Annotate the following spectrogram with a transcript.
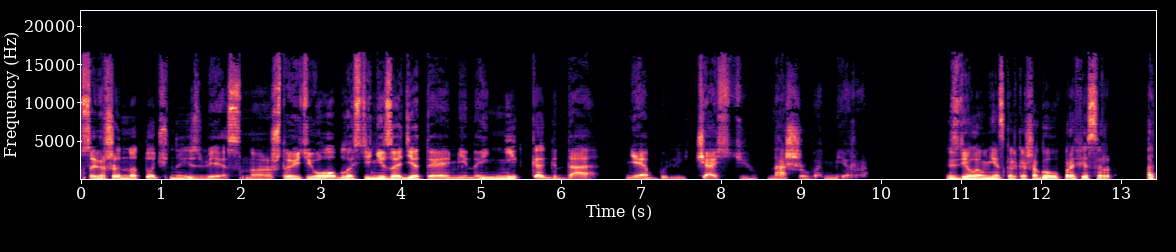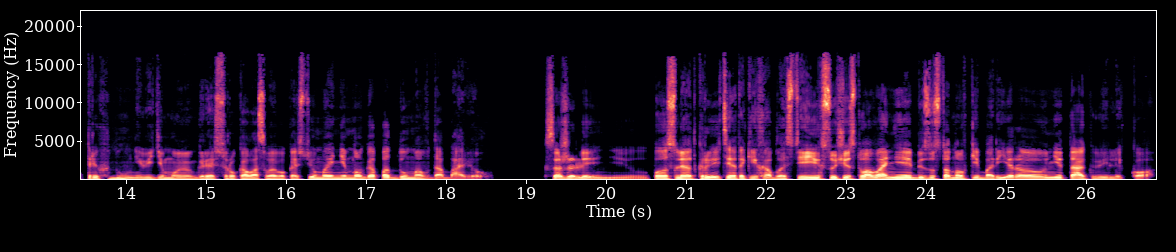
совершенно точно известно, что эти области, не задетые миной, никогда не были частью нашего мира. Сделав несколько шагов, профессор отряхнул невидимую грязь с рукава своего костюма и, немного подумав, добавил. К сожалению, после открытия таких областей их существование без установки барьеров не так велико.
